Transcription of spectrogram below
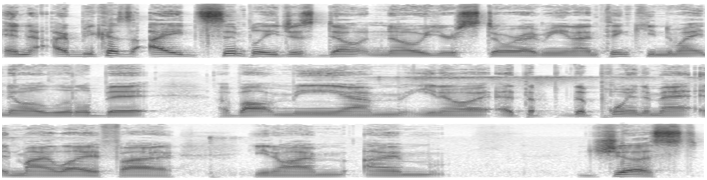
and I, because I simply just don't know your story. I mean, I think you might know a little bit about me. I'm, you know, at the the point I'm at in my life, I, you know, I'm I'm just,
